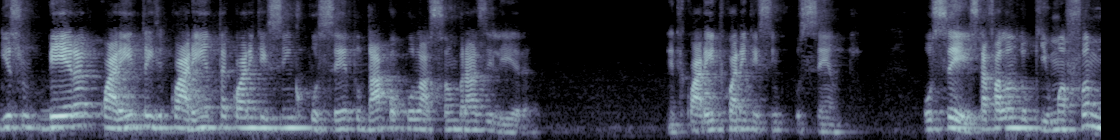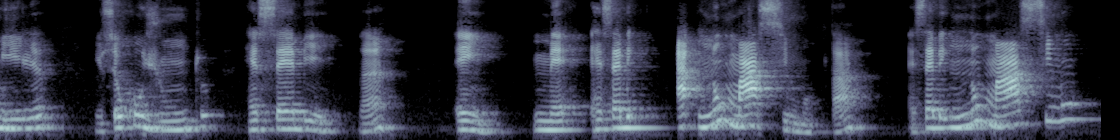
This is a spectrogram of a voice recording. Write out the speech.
isso beira 40, 40 45% da população brasileira. Entre 40% e 45%. Ou seja, está falando que uma família e o seu conjunto recebe, né, em recebe a, no máximo, tá? Recebe no máximo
